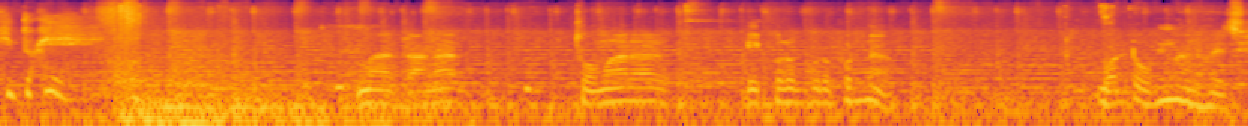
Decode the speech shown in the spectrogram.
কিন্তু কি? মা রাঙার তোমার আর একলব্যর উপর না বড্ড অভিমান হয়েছে।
